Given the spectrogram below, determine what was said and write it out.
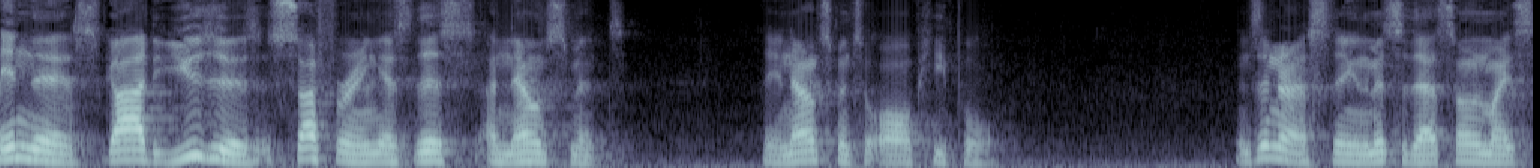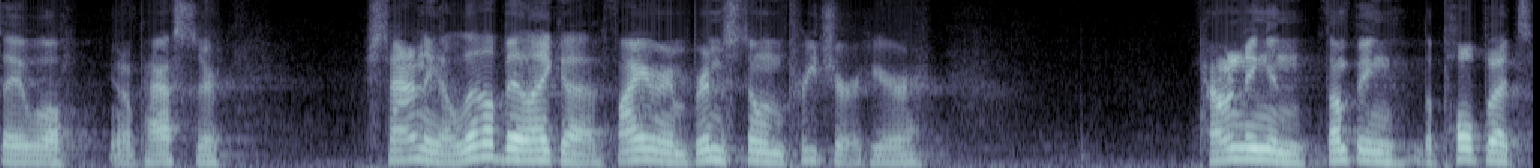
in this, God uses suffering as this announcement, the announcement to all people. It's interesting, in the midst of that, someone might say, well, you know, Pastor, you're sounding a little bit like a fire and brimstone preacher here, pounding and thumping the pulpit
